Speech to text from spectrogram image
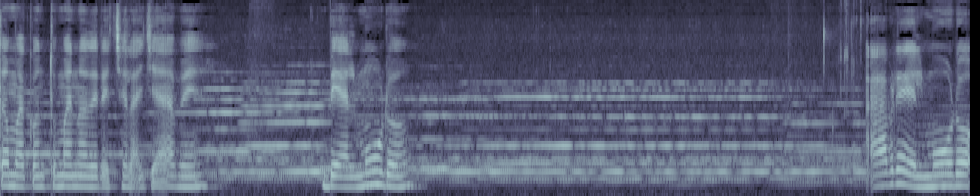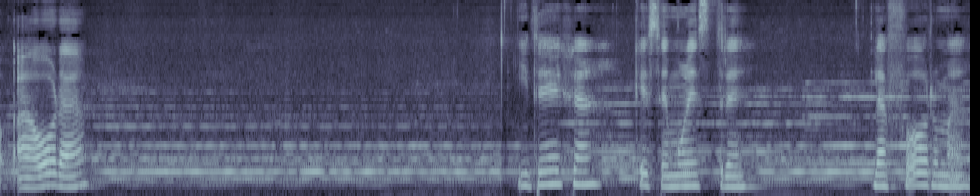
toma con tu mano derecha la llave, ve al muro, abre el muro ahora. Y deja que se muestre la forma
